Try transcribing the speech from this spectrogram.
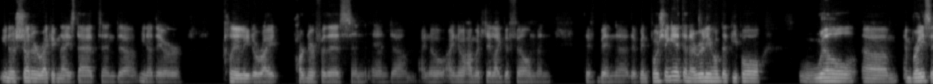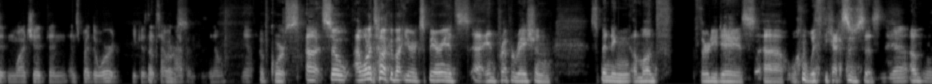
you know shutter recognized that and uh, you know they're clearly the right partner for this. And and um, i know i know how much they like the film and they've been uh, they've been pushing it. And i really hope that people will um, embrace it and watch it and, and spread the word because that's how it happens you know? Yeah. Of course. Uh, so i want to talk about your experience uh, in preparation spending a month 30 days uh, with the exorcist. Yeah. Um,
